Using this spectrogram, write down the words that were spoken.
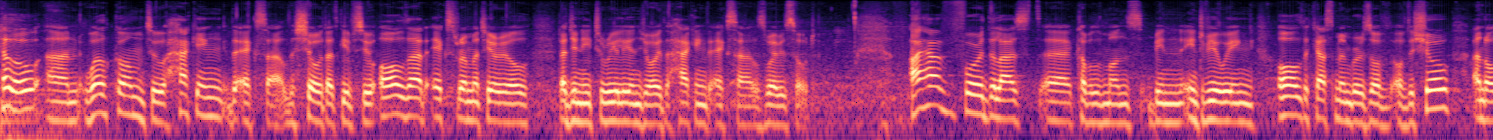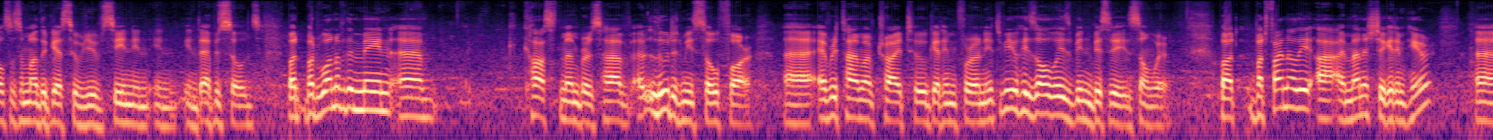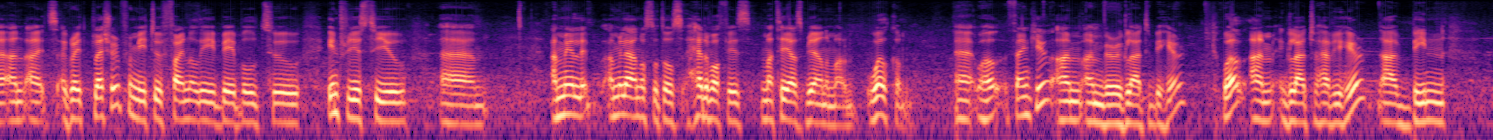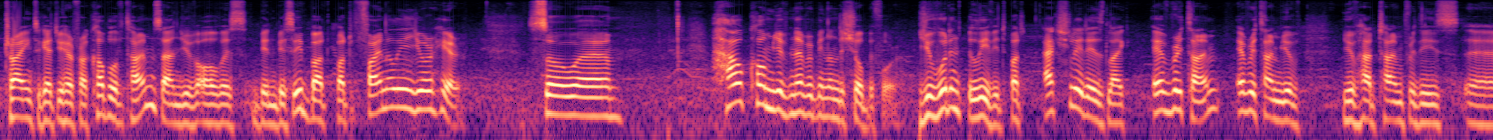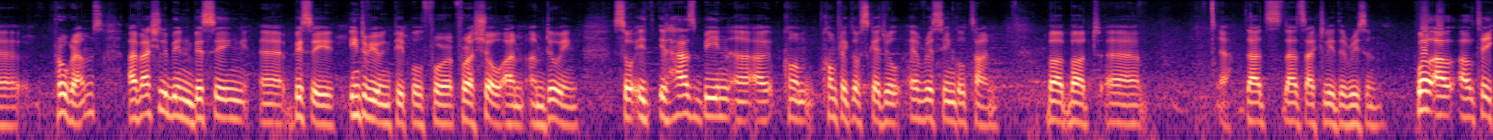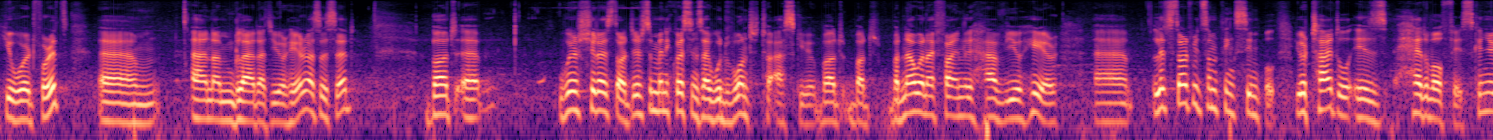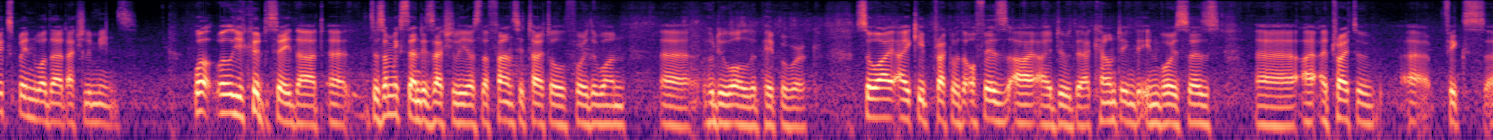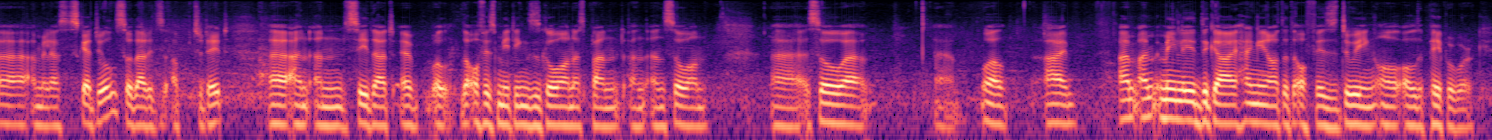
Hello and welcome to Hacking the Exile, the show that gives you all that extra material that you need to really enjoy the Hacking the Exiles webisode. I have for the last uh, couple of months been interviewing all the cast members of, of the show and also some other guests who you've seen in, in, in the episodes. But, but one of the main um, cast members have eluded me so far. Uh, every time I've tried to get him for an interview, he's always been busy somewhere. But, but finally, I, I managed to get him here and it's a great pleasure for me to finally be able to introduce to you um, Amelia, Amelia Head of Office, Mattias Bjärnemalm. Welcome. Uh, well, thank you. I'm, I'm very glad to be here. Well, I'm glad to have you here. I've been trying to get you here for a couple of times and you've always been busy, but, but finally you're here. So, uh, how come you've never been on the show before? You wouldn't believe it, but actually it is like every time, every time you've you've had time for these uh, programs. I've actually been busy, uh, busy interviewing people for, for a show I'm, I'm doing. So it, it has been a, a com conflict of schedule every single time. But, but uh, yeah, that's, that's actually the reason. Well, I'll, I'll take your word for it. Um, and I'm glad that you're here, as I said. But uh, where should I start? There's so many questions I would want to ask you, but, but, but now when I finally have you here, uh, let's start with something simple. Your title is Head of Office. Can you explain what that actually means? Well, well, you could say that uh, to some extent it's actually just a fancy title for the one uh, who do all the paperwork. So I, I, keep track of the office, I, I do the accounting, the invoices, uh, I, I, try to fix uh, Amelia's schedule so that it's up to date and, and, see that well, the office meetings go on as planned and, and so on. so, well, I, I'm, I'm mainly the guy hanging out at the office doing all, all the paperwork.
